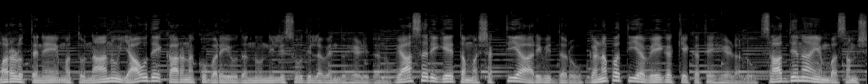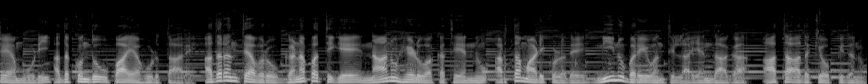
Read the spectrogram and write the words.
ಮರಳುತ್ತೇನೆ ಮತ್ತು ನಾನು ಯಾವುದೇ ಕಾರಣಕ್ಕೂ ಬರೆಯುವುದನ್ನು ನಿಲ್ಲಿಸುವುದಿಲ್ಲವೆಂದು ಹೇಳಿದನು. ವ್ಯಾಸರಿಗೆ ತಮ್ಮ ಶಕ್ತಿಯ ಅರಿವಿದ್ದರೂ ಗಣಪತಿಯ ವೇಗಕ್ಕೆ ಕತೆ ಹೇಳಲು ಸಾಧ್ಯನಾ ಎಂಬ ಸಂಶಯ ಮೂಡಿ ಅದಕ್ಕೊಂದು ಉಪಾಯ ಹೂಡುತ್ತಾರೆ. ಅದರಂತೆ ಅವರು, ಗಣಪತಿಗೆ ನಾನು ಹೇಳುವ ಕಥೆಯನ್ನು ಅರ್ಥ ಮಾಡಿಕೊಳ್ಳದೆ ನೀನು ಬರೆಯುವಂತಿಲ್ಲ ಎಂದಾಗ ಆತ ಅದಕ್ಕೆ ಒಪ್ಪಿದನು.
